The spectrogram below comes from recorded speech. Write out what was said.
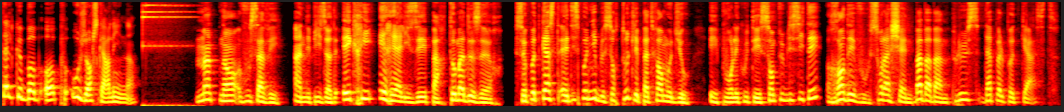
telles que Bob Hope ou George Carlin. Maintenant, vous savez, un épisode écrit et réalisé par Thomas Dezer. Ce podcast est disponible sur toutes les plateformes audio. Et pour l'écouter sans publicité, rendez-vous sur la chaîne Bababam Plus d'Apple Podcast.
